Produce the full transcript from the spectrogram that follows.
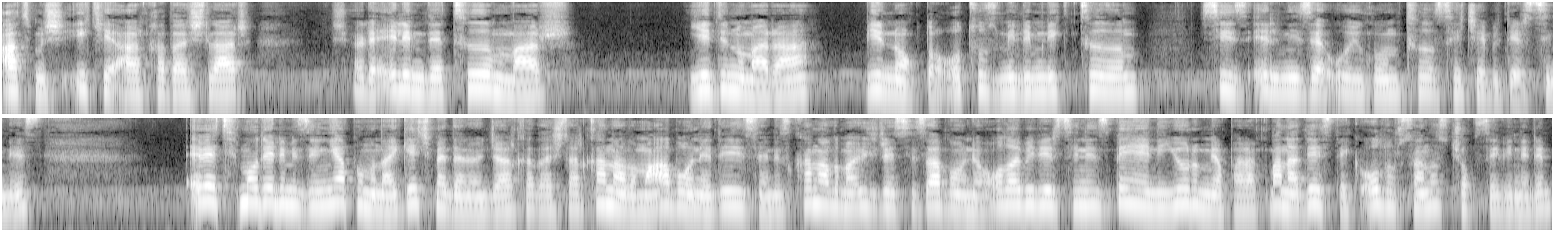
62 arkadaşlar. Şöyle elimde tığım var. 7 numara 1.30 milimlik tığım. Siz elinize uygun tığ seçebilirsiniz. Evet modelimizin yapımına geçmeden önce arkadaşlar kanalıma abone değilseniz kanalıma ücretsiz abone olabilirsiniz. Beğeni yorum yaparak bana destek olursanız çok sevinirim.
